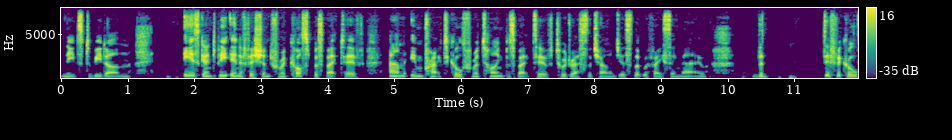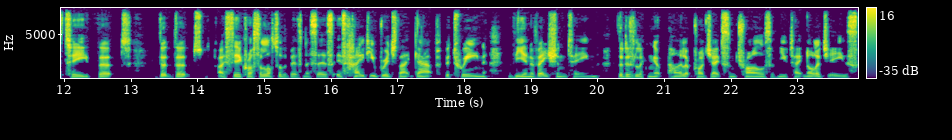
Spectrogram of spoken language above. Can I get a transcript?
needs to be done, is going to be inefficient from a cost perspective and impractical from a time perspective to address the challenges that we're facing now. The difficulty that that that I see across a lot of the businesses is how do you bridge that gap between the innovation team that is looking at pilot projects and trials of new technologies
